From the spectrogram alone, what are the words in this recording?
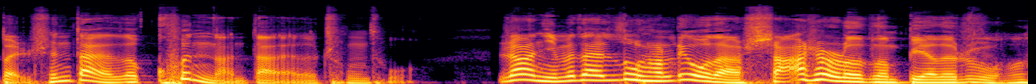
本身带来的困难带来的冲突，让你们在路上溜达，啥事儿都能憋得住。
